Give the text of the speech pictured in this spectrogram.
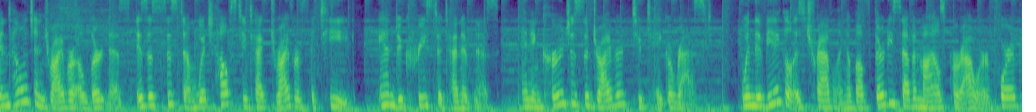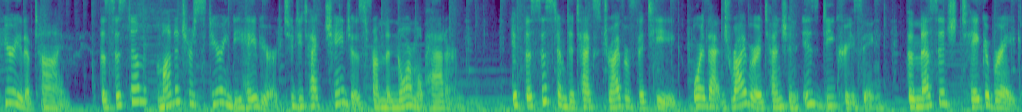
Intelligent Driver Alertness is a system which helps detect driver fatigue and decreased attentiveness and encourages the driver to take a rest. When the vehicle is traveling above 37 miles per hour for a period of time, the system monitors steering behavior to detect changes from the normal pattern. If the system detects driver fatigue or that driver attention is decreasing, the message Take a Break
